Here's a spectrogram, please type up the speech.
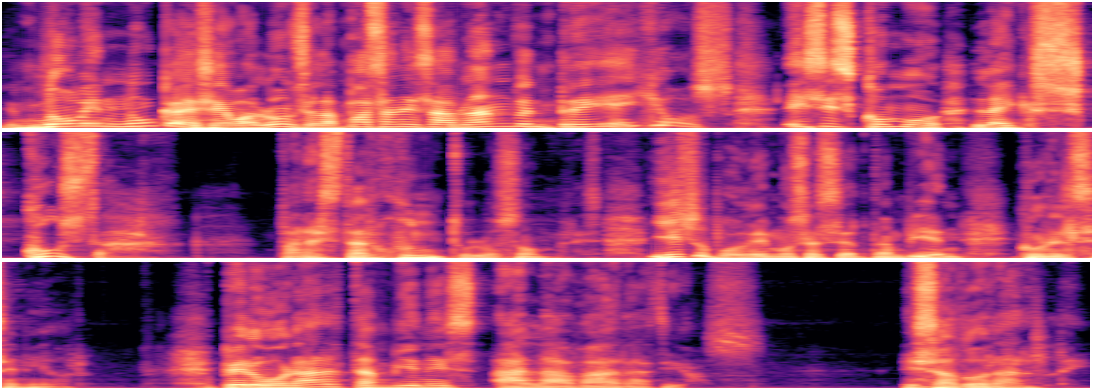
no ven nunca ese balón, se la pasan es hablando entre ellos. Esa es como la excusa para estar juntos los hombres. Y eso podemos hacer también con el Señor. Pero orar también es alabar a Dios, es adorarle,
